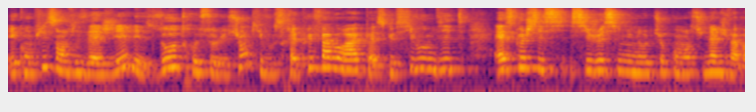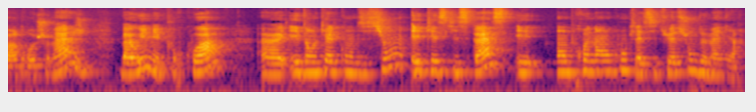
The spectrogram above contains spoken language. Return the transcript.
et qu'on puisse envisager les autres solutions qui vous seraient plus favorables. Parce que si vous me dites, est-ce que si je signe une rupture conventionnelle, je vais avoir le droit au chômage? Bah oui, mais pourquoi? Euh, et dans quelles conditions et qu'est-ce qui se passe. Et en prenant en compte la situation de manière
